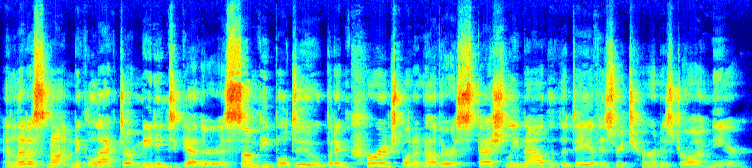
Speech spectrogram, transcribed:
And let us not neglect our meeting together, as some people do, but encourage one another, especially now that the day of His return is drawing near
